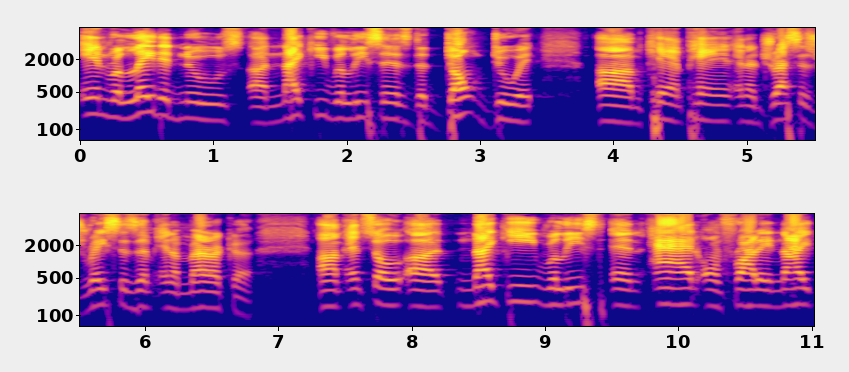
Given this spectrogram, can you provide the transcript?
in related news uh Nike releases the don't do it um campaign and addresses racism in America. Um and so uh Nike released an ad on Friday night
